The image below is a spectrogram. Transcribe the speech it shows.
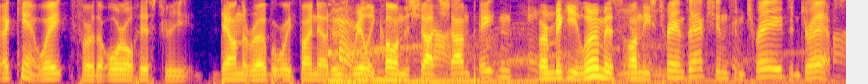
I can't wait for the oral history down the road where we find out who's really calling the shots—Sean Payton or Mickey Loomis on these transactions and trades and drafts.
